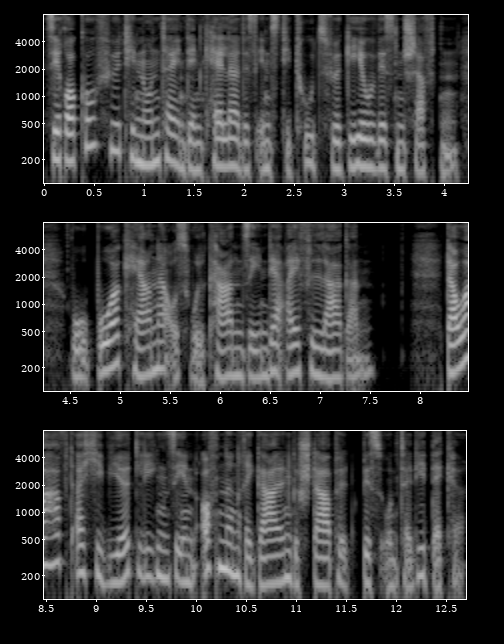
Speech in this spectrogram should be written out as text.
Sirocco führt hinunter in den Keller des Instituts für Geowissenschaften, wo Bohrkerne aus Vulkanseen der Eifel lagern. Dauerhaft archiviert liegen sie in offenen Regalen gestapelt bis unter die Decke.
